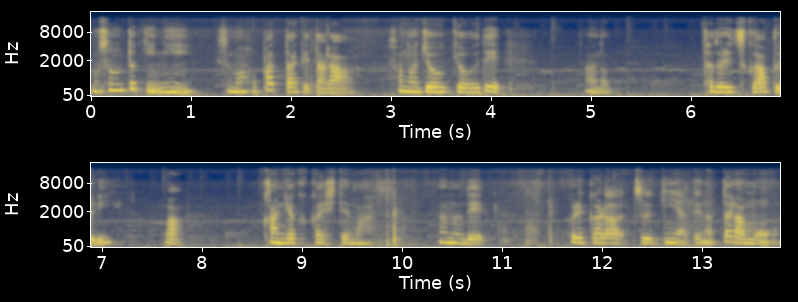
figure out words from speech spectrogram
もうその時にスマホパッと開けたらその状況であのたどり着くアプリは簡略化してます。なのでこれから通勤やってなったらもう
